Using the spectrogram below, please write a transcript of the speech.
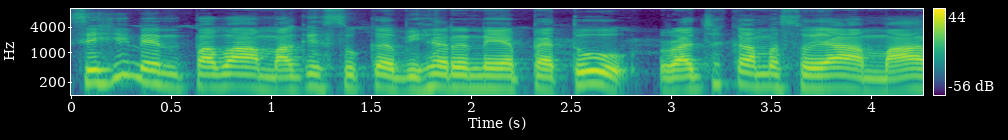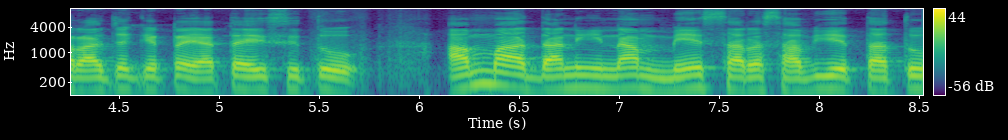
සිහිනෙන් පවා මගේ සුඛ විහරණය පැtuu රජකම සොයා මා රජගෙට යතැයි සිතු අම්මා දනී නම් මේ සර සවිය තතු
